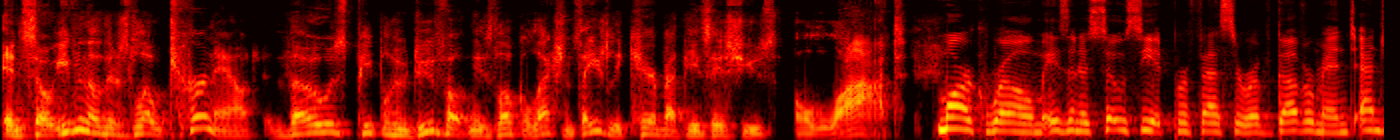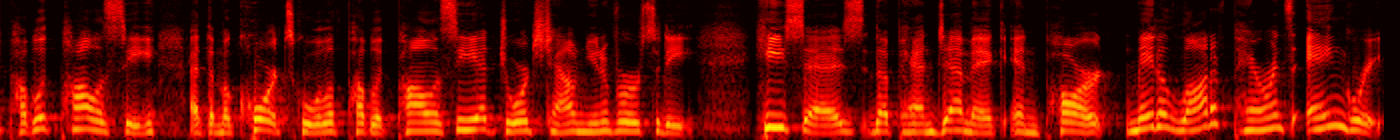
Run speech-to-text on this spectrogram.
And so, even though there's low turnout, those people who do vote in these local elections, they usually care about these issues a lot. Mark Rom is an associate professor of government and public policy at the McCourt School of Public Policy at Georgetown University. He says the pandemic, in part, made a lot of parents angry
